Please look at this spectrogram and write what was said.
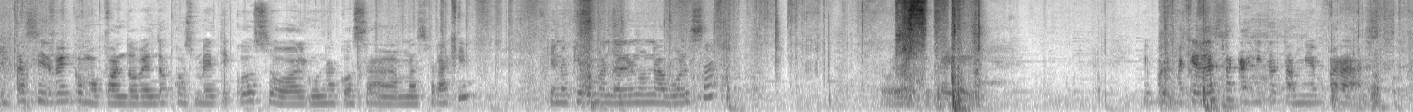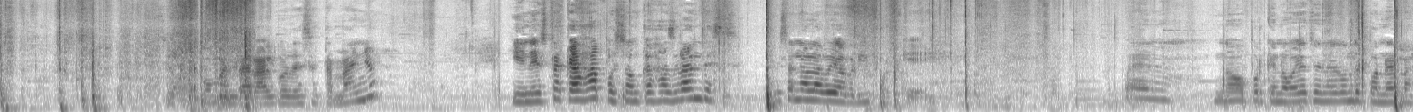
Estas sirven como cuando vendo cosméticos o alguna cosa más frágil que no quiero mandar en una bolsa. Y pues me queda esta cajita también para mandar algo de ese tamaño. Y en esta caja pues son cajas grandes. Esta no la voy a abrir porque... Bueno, no, porque no voy a tener dónde ponerla.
